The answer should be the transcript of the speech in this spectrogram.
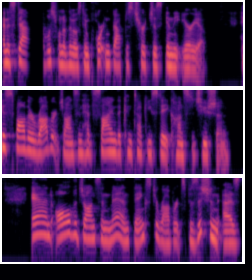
and established one of the most important baptist churches in the area. His father robert johnson had signed the kentucky state constitution and all the Johnson men, thanks to Robert's position as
